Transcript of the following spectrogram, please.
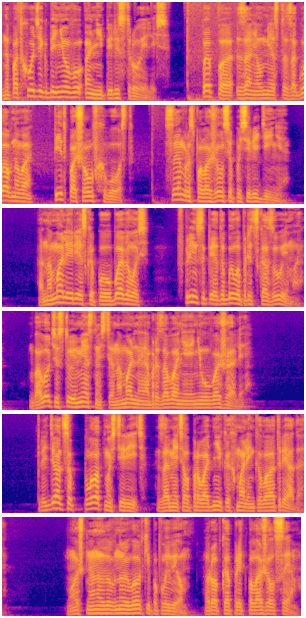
На подходе к Беневу они перестроились. Пеппа занял место за главного, Пит пошел в хвост. Сэм расположился посередине. Аномалия резко поубавилась. В принципе, это было предсказуемо. Болотистую местность аномальные образования не уважали. «Придется плот мастерить», – заметил проводник их маленького отряда. «Может, на надувной лодке поплывем?» – робко предположил Сэм.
